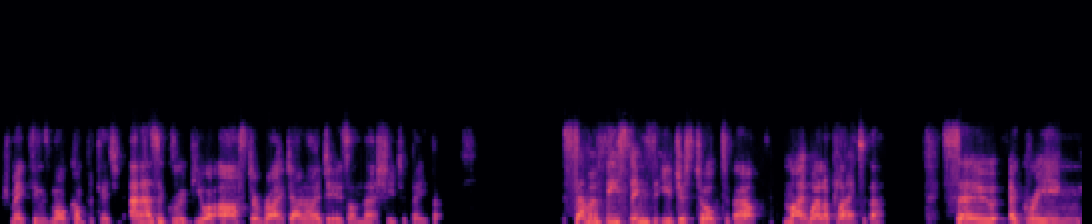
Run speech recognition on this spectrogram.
which make things more complicated. And as a group, you are asked to write down ideas on that sheet of paper. Some of these things that you just talked about might well apply to that. So agreeing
